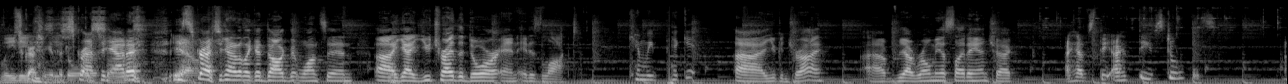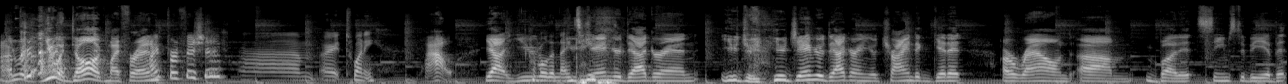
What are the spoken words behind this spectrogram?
leading. Scratching at the door. Scratching at it. He's Yeah. scratching at it like a dog that wants in. Uh, yeah, you tried the door and it is locked. Can we pick it? Uh, you can try. Uh, yeah, roll me a sleight of hand check. I have th- I have thieves tools. I'm, You a, you a dog, my friend. I'm proficient. Um. All right, twenty. Wow. Yeah, you, I rolled a you 19. jam your dagger in. You j- you jam your dagger in. You're trying to get it around, um, but it seems to be a bit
